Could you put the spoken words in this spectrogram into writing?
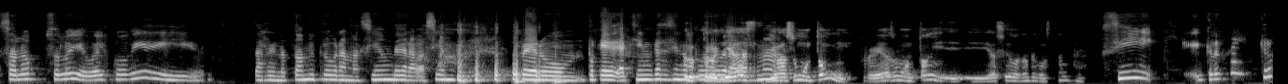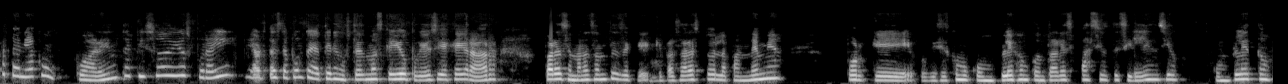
solo, solo llegó el COVID y arruinó toda mi programación de grabación. pero, porque aquí en casa sí no puedo grabar llevas, nada. Llevas un montón, pero llevas un montón y, y ha sido bastante constante. Sí, creo que, creo que tenía como 40 episodios por ahí. Y ahorita a este punto ya tienen ustedes más que yo, porque yo sí dejé de grabar par de semanas antes de que, pasara esto de la pandemia. Porque, porque sí es como complejo encontrar espacios de silencio completo.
